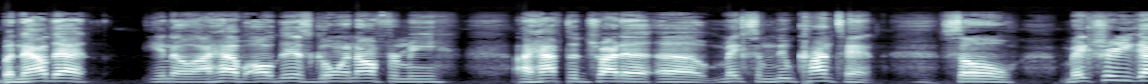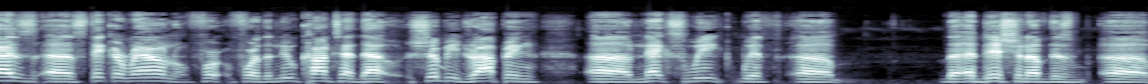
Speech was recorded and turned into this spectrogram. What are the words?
But now that, you know, I have all this going on for me, I have to try to uh, make some new content. So make sure you guys uh, stick around for, for the new content that should be dropping uh, next week with uh, the addition of this uh,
